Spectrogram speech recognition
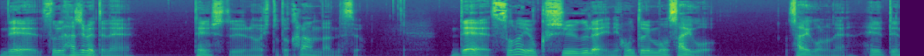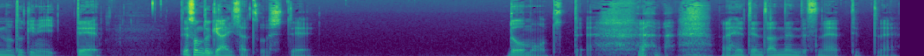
で、それで初めてね、店主というのを人と絡んだんですよ。で、その翌週ぐらいに本当にもう最後、最後のね、閉店の時に行って、で、その時挨拶をして、どうも、つって。閉店残念ですね、って言ってね。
